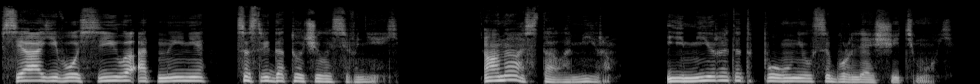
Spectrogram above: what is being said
Вся его сила отныне сосредоточилась в ней. Она стала миром и мир этот полнился бурлящей тьмой.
